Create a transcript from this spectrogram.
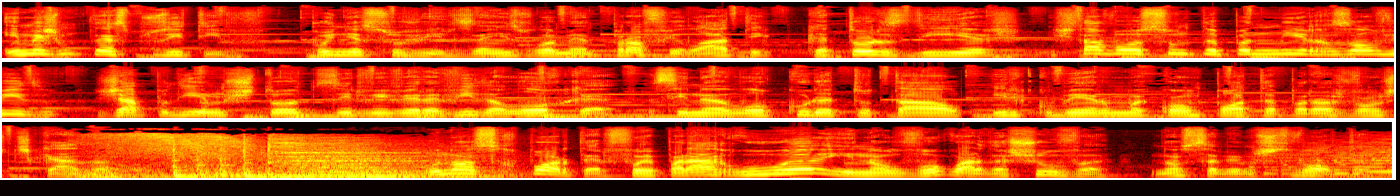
E mesmo que desse positivo, punha-se o vírus em isolamento profilático 14 dias e estava o assunto da pandemia resolvido. Já podíamos todos ir viver a vida louca, assim na loucura total, ir comer uma compota para os vãos de escada. O nosso repórter foi para a rua e não levou guarda-chuva. Não sabemos se volta.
